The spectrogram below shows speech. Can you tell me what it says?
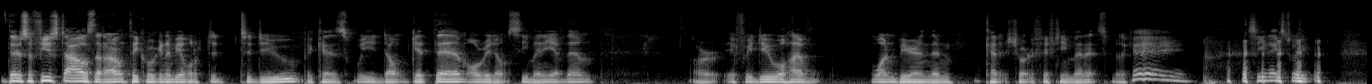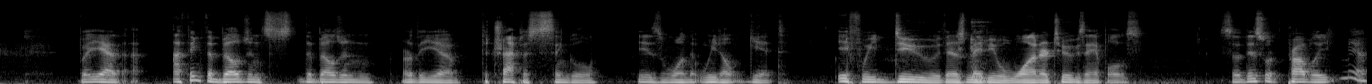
there's a few styles that I don't think we're going to be able to to do because we don't get them or we don't see many of them, or if we do, we'll have one beer and then cut it short to 15 minutes. Be like, hey, see you next week. But yeah, I think the Belgian the Belgian or the uh, the Trappist single is one that we don't get. If we do, there's maybe one or two examples. So this would probably, yeah,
